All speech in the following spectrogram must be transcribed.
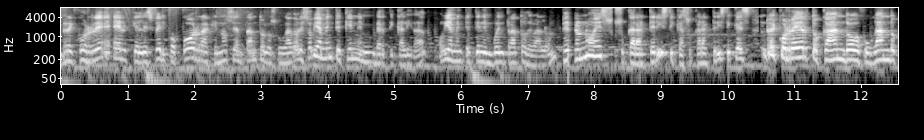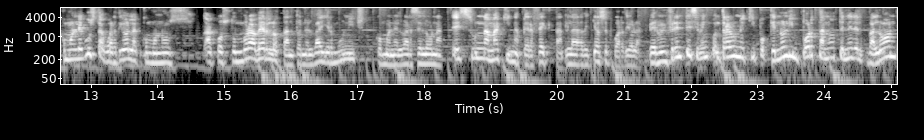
recorrer, que el esférico corra, que no sean tanto los jugadores. Obviamente tienen verticalidad, obviamente tienen buen trato de balón, pero pero no es su característica. Su característica es recorrer, tocando, jugando, como le gusta Guardiola, como nos acostumbró a verlo tanto en el Bayern Múnich como en el Barcelona. Es una máquina perfecta, la de Josep Guardiola. Pero enfrente se va a encontrar un equipo que no le importa no tener el balón,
